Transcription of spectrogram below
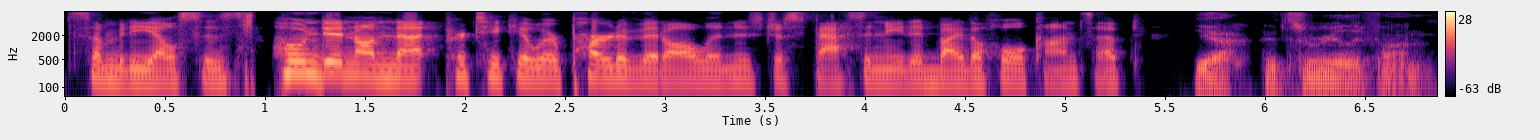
somebody else has honed in on that particular part of it all and is just fascinated by the whole concept. Yeah, it's really fun.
